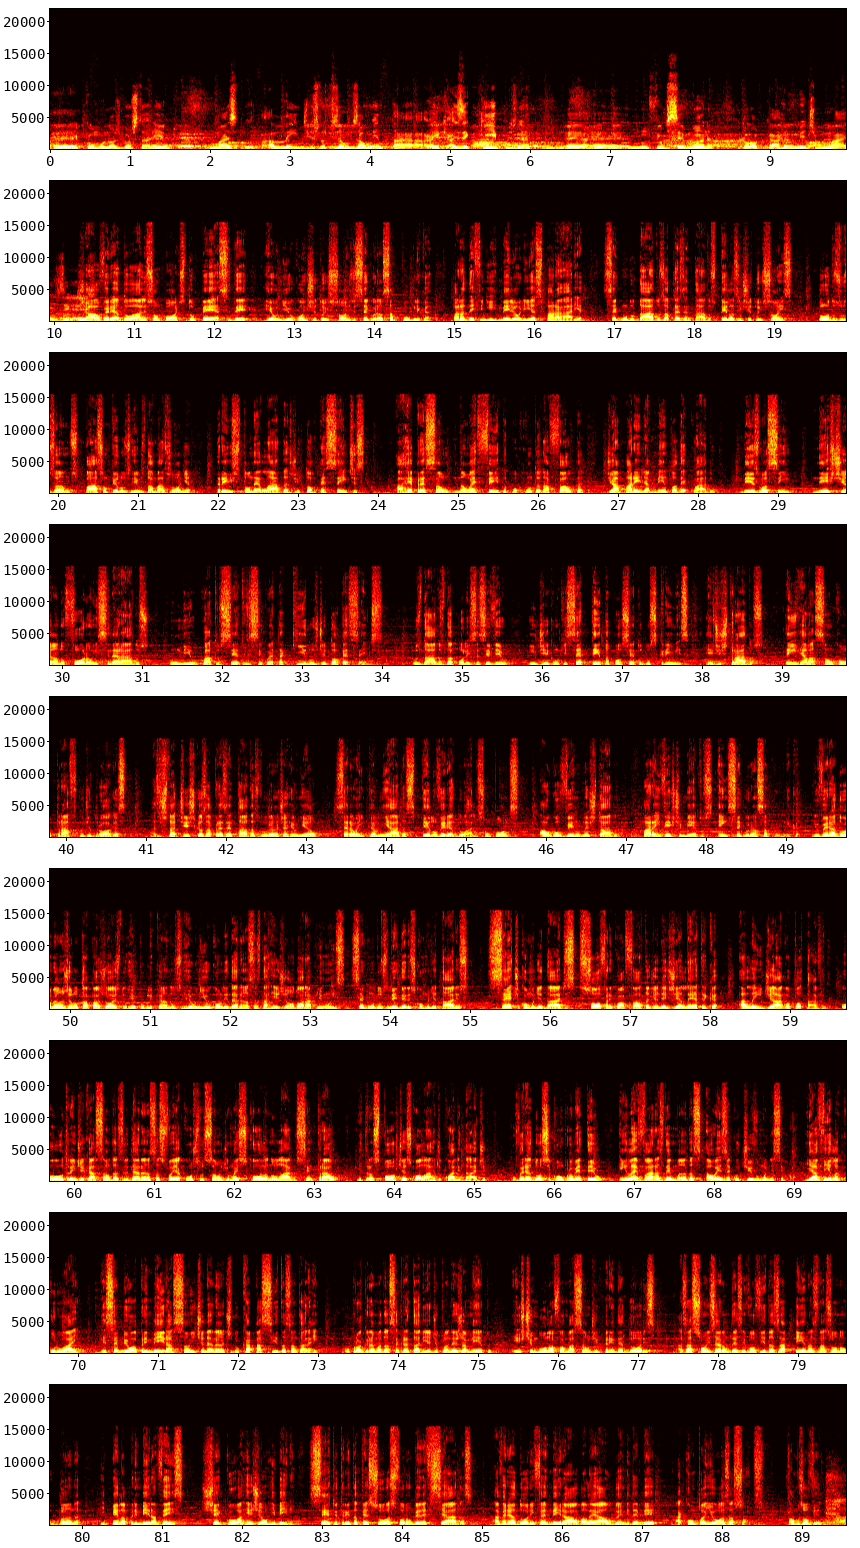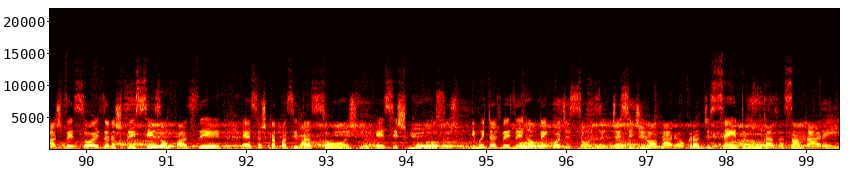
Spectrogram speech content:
é, como nós gostaríamos. Mas, além disso, nós precisamos aumentar as equipes, né? É, é, num fim de semana, colocar realmente mais equipes. Já o vereador Alisson Pontes, do PSD, reuniu com instituições de segurança pública para definir melhorias para a área. Segundo dados apresentados pelas instituições, todos os anos passam pelos rios da Amazônia 3 toneladas de entorpecentes. A repressão não é feita por conta da falta de aparelhamento adequado. Mesmo assim, neste ano foram incinerados 1.450 quilos de entorpecentes. Os dados da Polícia Civil indicam que 70% dos crimes registrados têm relação com o tráfico de drogas. As estatísticas apresentadas durante a reunião serão encaminhadas pelo vereador Alisson Pontes ao governo do estado para investimentos em segurança pública. E o vereador Ângelo Tapajós, do Republicanos, reuniu com lideranças da região do Arapiuns. Segundo os líderes comunitários, sete comunidades sofrem com a falta de energia elétrica, além de água potável. Outra indicação das lideranças foi a construção de uma escola no Lago Central e transporte escolar de qualidade o vereador se comprometeu em levar as demandas ao Executivo Municipal. E a Vila Curuai recebeu a primeira ação itinerante do Capacita Santarém. O programa da Secretaria de Planejamento estimula a formação de empreendedores. As ações eram desenvolvidas apenas na zona urbana e, pela primeira vez, chegou à região ribeirinha. 130 pessoas foram beneficiadas. A vereadora enfermeira Alba Leal, do MDB, acompanhou as ações. Vamos ouvi-la. As pessoas elas precisam fazer essas capacitações, esses cursos e muitas vezes não têm condições de se deslocar ao grande centro, no caso a Santarém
